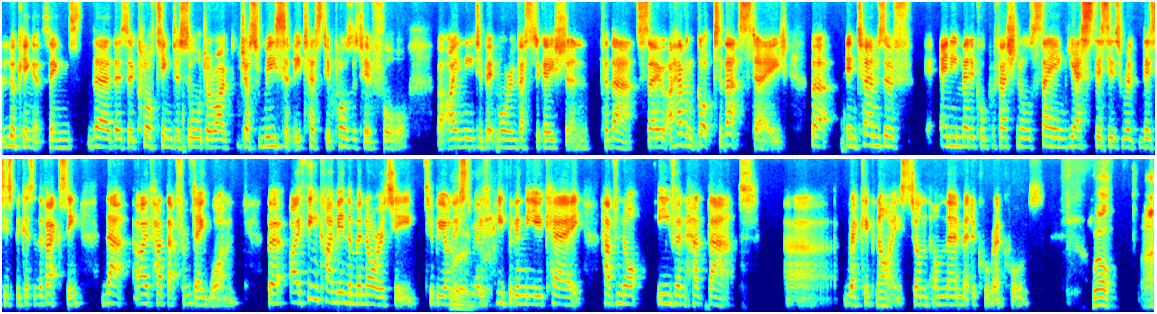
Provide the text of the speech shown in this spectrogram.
looking at things there there's a clotting disorder i've just recently tested positive for but i need a bit more investigation for that so i haven't got to that stage but in terms of any medical professionals saying yes this is re- this is because of the vaccine that i've had that from day one. But i think i'm in the minority to be honest. Right. most people in the uk have not even had that uh, recognized on on their medical records. Well uh,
